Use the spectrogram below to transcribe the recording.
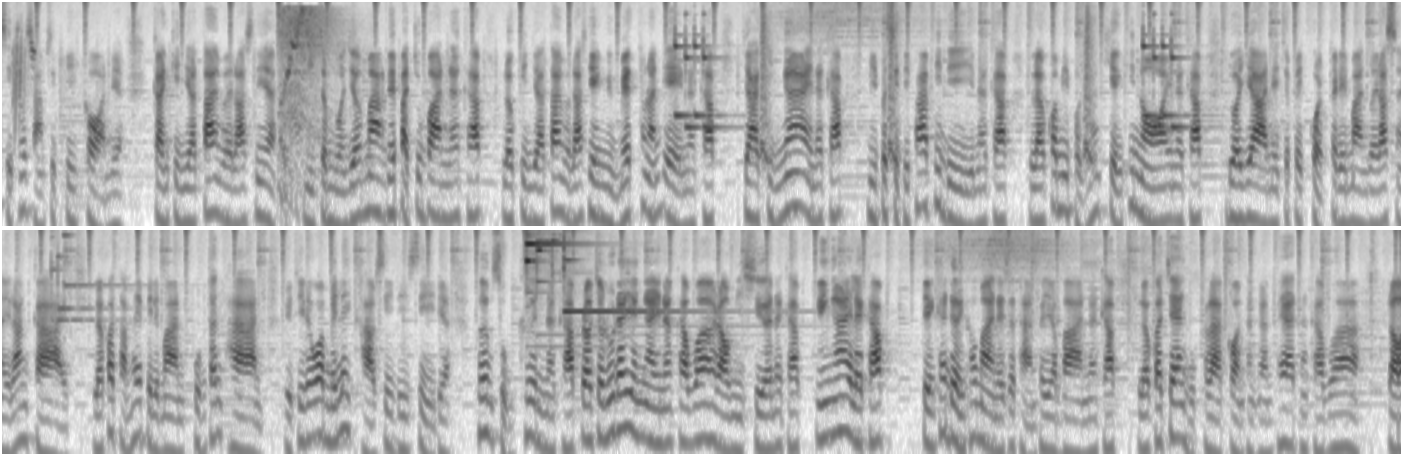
20เมื่อ30 ปีก่อนเนี่ยการกินยาต้านไวรัสเนี่ยมีจำนวนเยอะมากในปัจจุบันนะครับเรากินยาต้านไวรัสเพียง1เม็ดเท่านั้นเองนะครับยากินง่ายนะครับมีประสิทธิภาพที่ดีนะครับแล้วก็มีผลข้างเคียงที่น้อยนะครับโดยยาเนี่ยจะไปกดปริมาณไวรัสในร่างกาย แล้วก็ทำให้ปริมาณภูมิต้านทานหรือที่เรียกว่าเม็ดเลือดขาว CD4 เนี่ยเพิ่มสูงขึ้นนะครับ เราจะรู้ได้ยังไงนะครับว่าเรามีเชื้อนะครับง่ายๆเลยครับ พียงแค่เดินเข้ามาในสถานพยาบาลนะครับแล้วก็แจ้งบุคลากรทางการแพทย์นะครับว่าเรา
